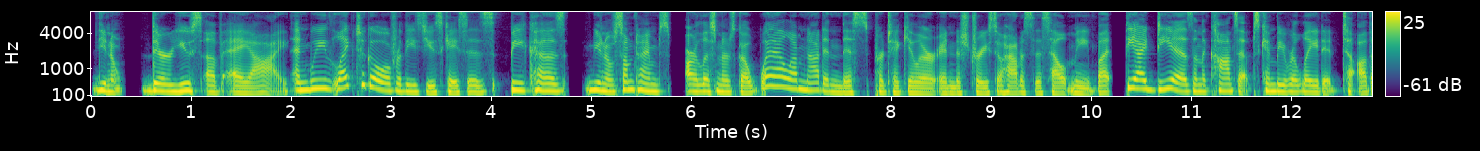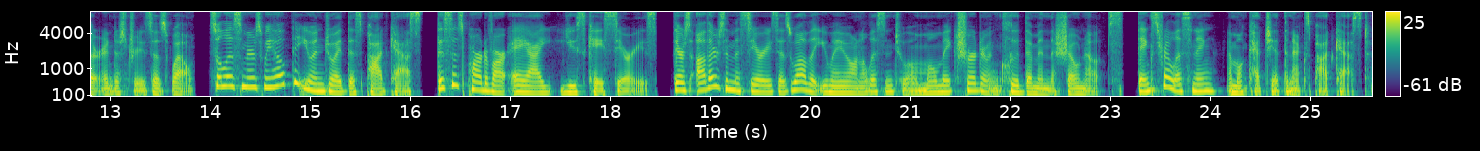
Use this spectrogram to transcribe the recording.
you know, their use of AI. And we like to go over these use cases because, you know, sometimes our listeners go, well, I'm not in this particular industry, so how does this help me? But the ideas and the concepts can be related to other industries as well. So, listeners, we hope that you enjoyed this podcast. This is part of our AI use case series. There's others in the series as well that you may want to listen to, and we'll make sure to include them in the show notes. Thanks for listening, and we'll catch you at the next podcast.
